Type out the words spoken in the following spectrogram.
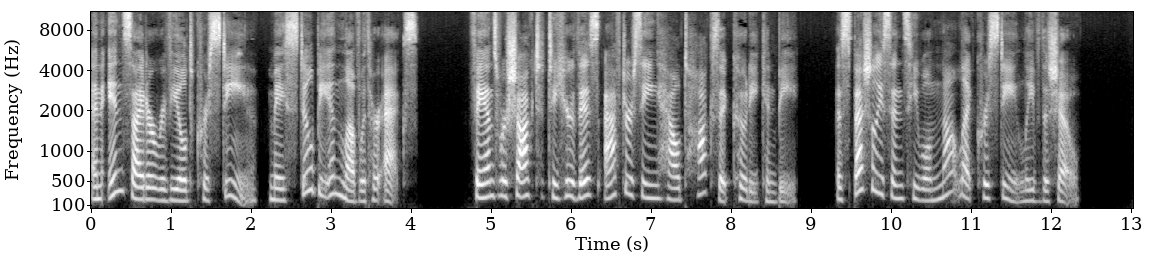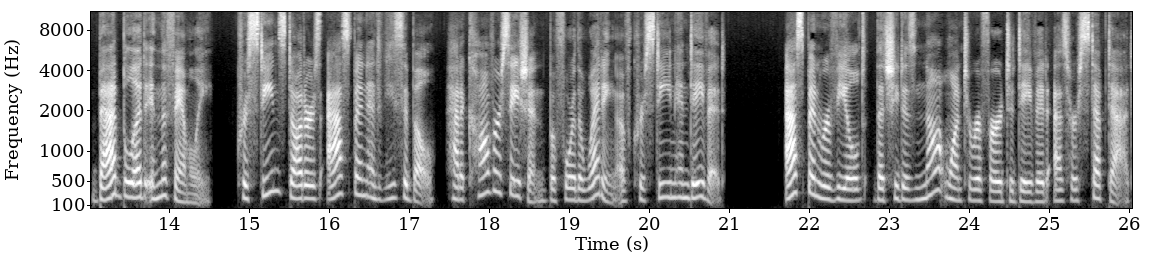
an insider revealed Christine may still be in love with her ex. Fans were shocked to hear this after seeing how toxic Kody can be, especially since he will not let Christine leave the show. Bad blood in the family. Christine's daughters Aspen and Ysabel had a conversation before the wedding of Christine and David. Aspen revealed that she does not want to refer to David as her stepdad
